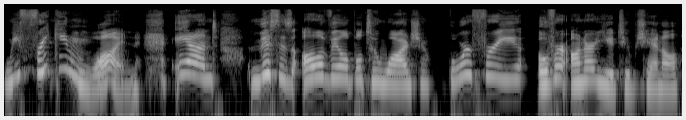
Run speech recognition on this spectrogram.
We freaking won. And this is all available to watch for free over on our YouTube channel,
